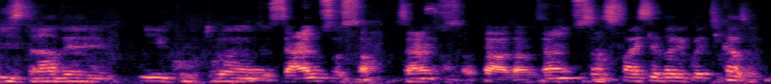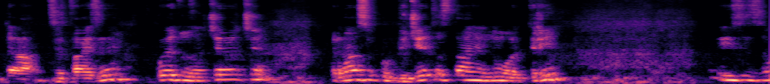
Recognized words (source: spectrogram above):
и здраве, и култура. Заедно с това. Заедно с това. Да, да, заедно с, с това изследване, което ти казах. Да, за това изследване, което означава, че при нас ако бюджета стане 0,3, и се за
